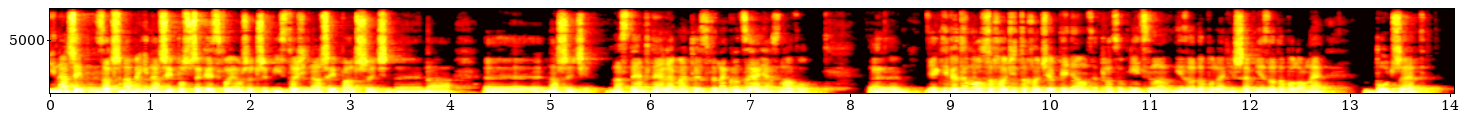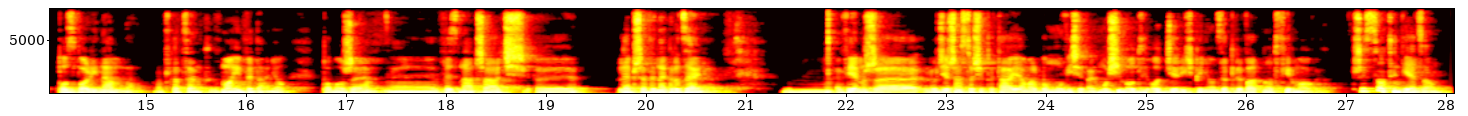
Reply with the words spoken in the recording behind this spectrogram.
Inaczej, zaczynamy inaczej postrzegać swoją rzeczywistość, inaczej patrzeć e, na, e, na życie. Następny element to jest wynagrodzenia. Znowu, e, jak nie wiadomo o co chodzi, to chodzi o pieniądze. Pracownicy niezadowoleni, szef niezadowolony, budżet pozwoli nam, na przykład w moim wydaniu, pomoże wyznaczać lepsze wynagrodzenia. Mm, wiem, że ludzie często się pytają, albo mówi się tak, musimy oddzielić pieniądze prywatne od firmowych. Wszyscy o tym wiedzą,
